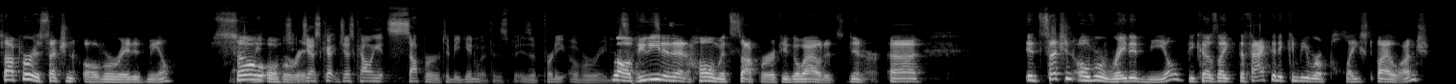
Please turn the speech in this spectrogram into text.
Supper is such an overrated meal. So I mean, overrated. Just just calling it supper to begin with is is a pretty overrated. well, if you eat it at home, it's supper. If you go out, it's dinner. Uh, it's such an overrated meal because, like, the fact that it can be replaced by lunch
